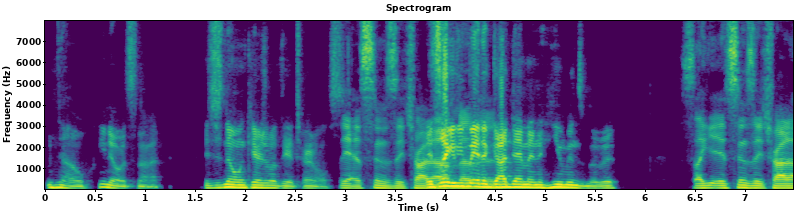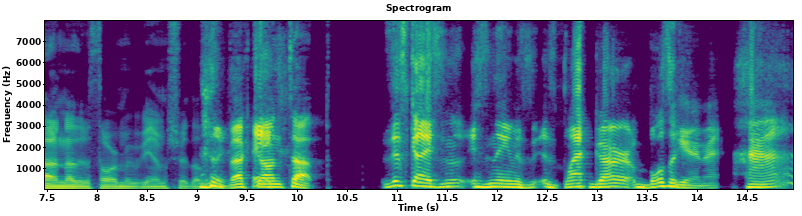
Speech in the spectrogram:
No, you know it's not. It's just no one cares about the Eternals. Yeah. As soon as they try, it's out like if you made a goddamn Inhumans movie. It's like as soon as they try out another Thor movie, I'm sure they'll be back Hey. on top. This guy's his name is is Blackagar Boltagon, huh?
